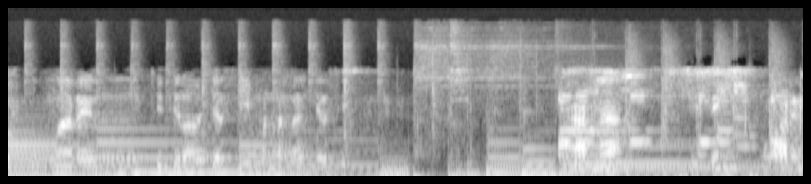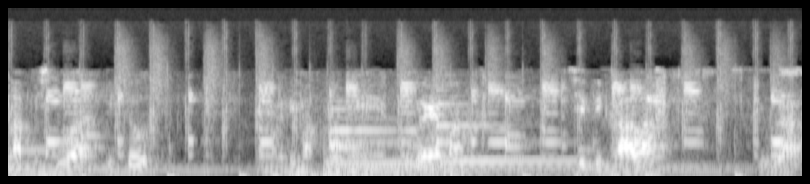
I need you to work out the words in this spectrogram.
waktu kemarin City lawan Chelsea menang kan Chelsea? Karena City ngeluarin lapis dua. Itu emang dimaklumin juga emang City kalah juga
